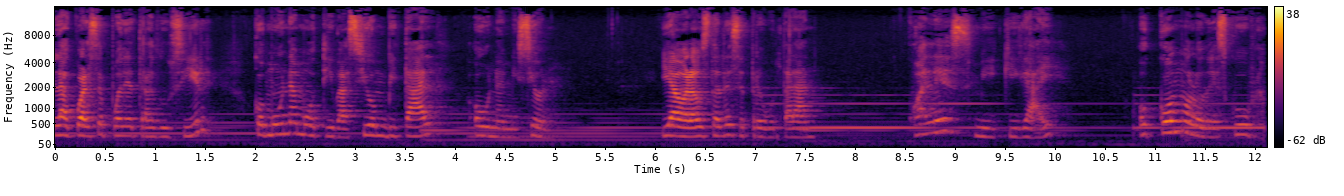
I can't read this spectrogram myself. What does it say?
la cual se puede traducir como una motivación vital o una misión. Y ahora ustedes se preguntarán, ¿Cuál es mi Ikigai? ¿O cómo lo descubro?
